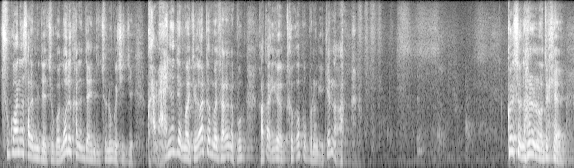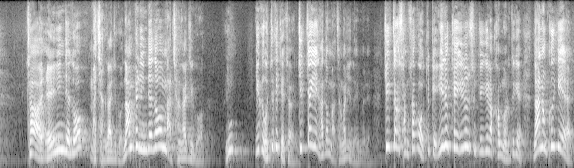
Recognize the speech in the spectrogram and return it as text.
추구하는 사람인데 주고 노력하는 자인데 주는 것이지. 가만히 있는데 뭐저 같은 뭐 사람을 부, 갖다 이거 턱 엎어보는 게 있겠나? 그래서 나는 어떻게 자 애인인데도 마찬가지고 남편인데도 마찬가지고 응? 이거 어떻게 되죠 직장에 가도 마찬가지다 이 말이에요. 직장 상사가 어떻게 이렇게 이런 성격이라 하면 어떻게 나는 거기에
